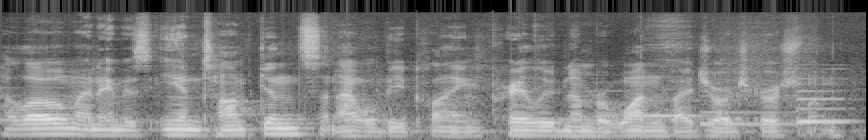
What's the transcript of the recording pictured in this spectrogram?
Hello, my name is Ian Tompkins, and I will be playing Prelude Number One by George Gershwin.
